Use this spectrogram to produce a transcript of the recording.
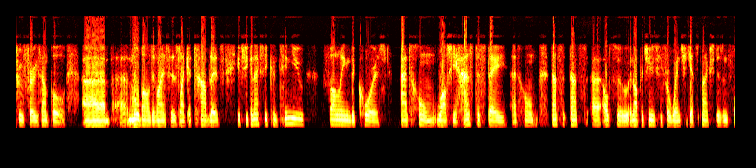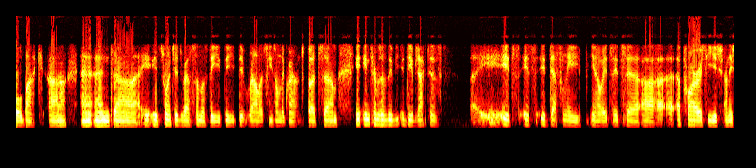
through, for example, uh, uh, mobile devices like a tablet, if she can actually continue following the course at home while she has to stay at home. That's that's uh, also an opportunity for when she gets back, she doesn't fall back, uh, and uh, it's trying to address some of the, the, the realities on the ground. But um, in, terms of the the objective. Uh, it's it's it definitely you know it's it's a, a priority and it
